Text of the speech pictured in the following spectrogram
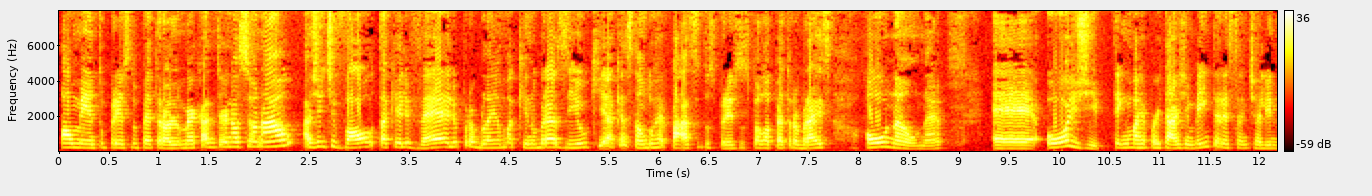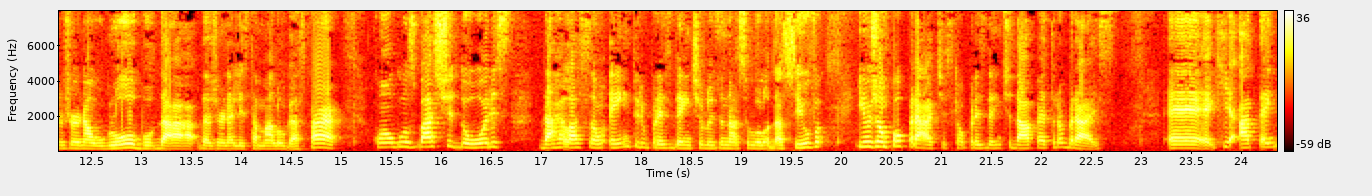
aumenta o preço do petróleo no mercado internacional, a gente volta àquele velho problema aqui no Brasil, que é a questão do repasse dos preços pela Petrobras ou não, né? É, hoje tem uma reportagem bem interessante ali no jornal O Globo, da, da jornalista Malu Gaspar, com alguns bastidores da relação entre o presidente Luiz Inácio Lula da Silva e o Jean Paul Prates, que é o presidente da Petrobras. É, que até,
